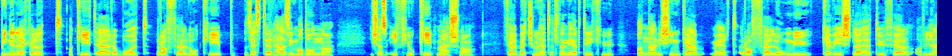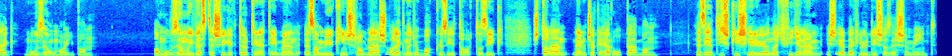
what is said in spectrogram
Mindenek előtt a két elrabolt Raffaello kép, az Eszterházi Madonna és az ifjú képmása felbecsülhetetlen értékű, annál is inkább, mert Raffaello mű kevés lehető fel a világ múzeumaiban. A múzeumi veszteségek történetében ez a műkincsrablás a legnagyobbak közé tartozik, és talán nem csak Európában. Ezért is kísérő a nagy figyelem és érdeklődés az eseményt.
